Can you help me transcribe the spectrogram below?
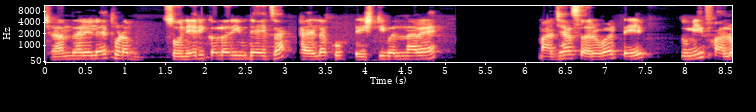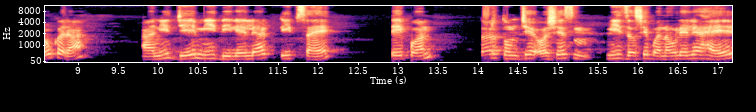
छान झालेले आहे. थोडा सोनेरी कलर येऊ द्यायचा. खायला खूप टेस्टी बनणार आहे. माझ्या सर्व टेप तुम्ही फॉलो करा. आणि जे मी दिलेल्या टिप्स आहे ते पण तर तुमचे असेच मी जसे बनवलेले आहे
